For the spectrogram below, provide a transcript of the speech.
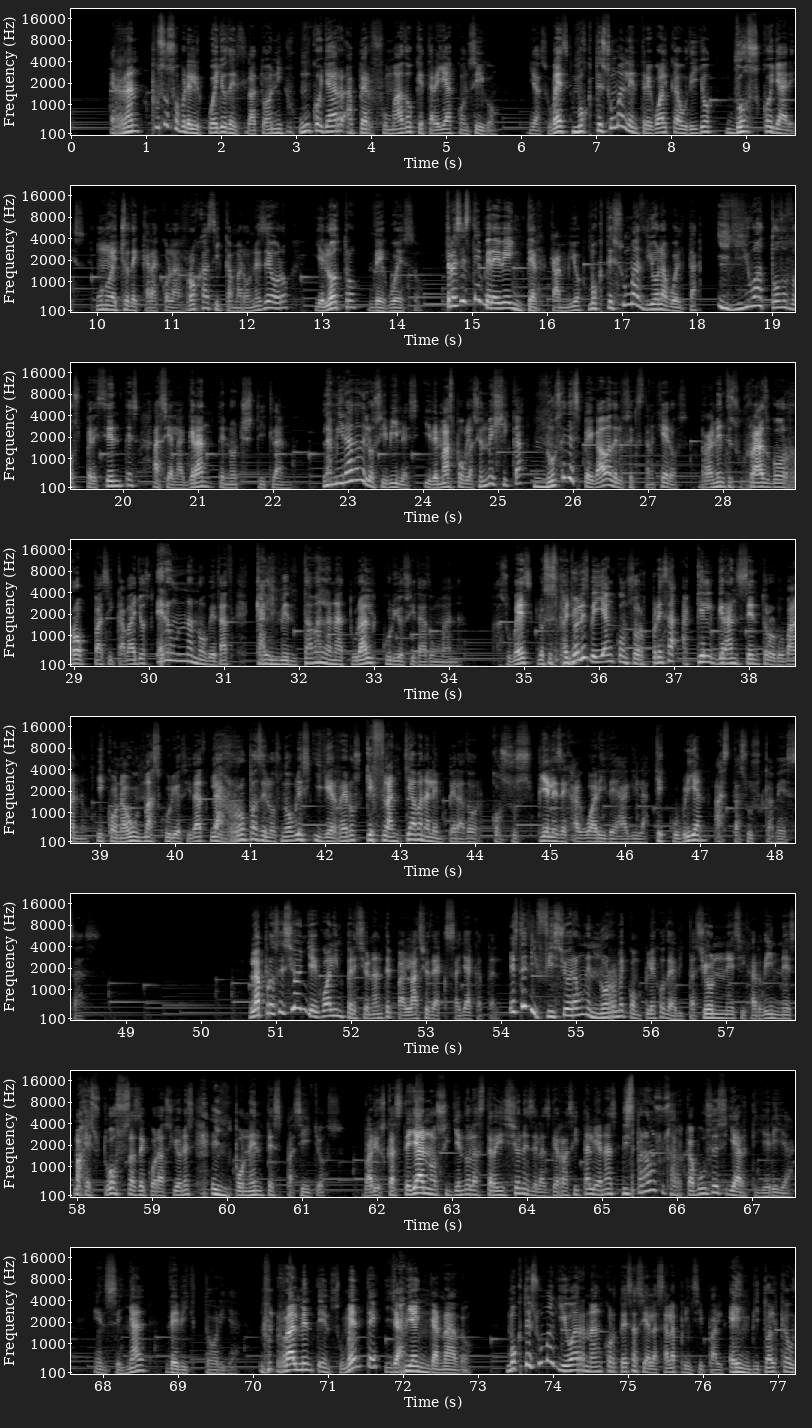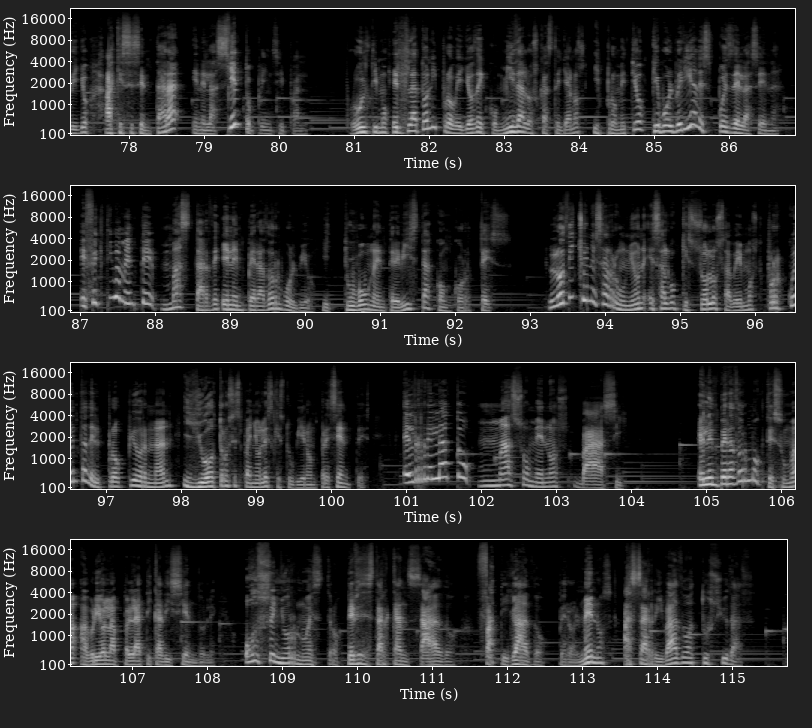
Hernán puso sobre el cuello de Tlatoani un collar aperfumado que traía consigo, y a su vez Moctezuma le entregó al caudillo dos collares, uno hecho de caracolas rojas y camarones de oro y el otro de hueso. Tras este breve intercambio, Moctezuma dio la vuelta y guió a todos los presentes hacia la gran Tenochtitlán. La mirada de los civiles y demás población mexica no se despegaba de los extranjeros. Realmente sus rasgos, ropas y caballos eran una novedad que alimentaba la natural curiosidad humana. A su vez, los españoles veían con sorpresa aquel gran centro urbano y con aún más curiosidad las ropas de los nobles y guerreros que flanqueaban al emperador, con sus pieles de jaguar y de águila que cubrían hasta sus cabezas. La procesión llegó al impresionante palacio de Axayácatl. Este edificio era un enorme complejo de habitaciones y jardines, majestuosas decoraciones e imponentes pasillos. Varios castellanos, siguiendo las tradiciones de las guerras italianas, dispararon sus arcabuces y artillería, en señal de victoria. Realmente en su mente ya habían ganado. Moctezuma guió a Hernán Cortés hacia la sala principal e invitó al caudillo a que se sentara en el asiento principal. Por último, el Tlatoni proveyó de comida a los castellanos y prometió que volvería después de la cena. Efectivamente, más tarde el emperador volvió y tuvo una entrevista con Cortés. Lo dicho en esa reunión es algo que solo sabemos por cuenta del propio Hernán y otros españoles que estuvieron presentes. El relato más o menos va así. El emperador Moctezuma abrió la plática diciéndole, Oh Señor nuestro, debes estar cansado, fatigado, pero al menos has arribado a tu ciudad.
